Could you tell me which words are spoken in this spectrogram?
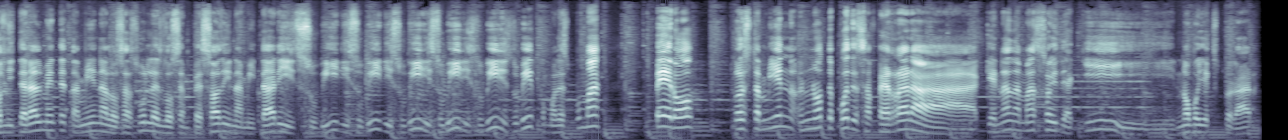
pues literalmente también a los azules los empezó a dinamitar y subir y subir y subir y subir y subir y subir como la espuma, pero pues también no te puedes aferrar a que nada más soy de aquí y no voy a explorar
